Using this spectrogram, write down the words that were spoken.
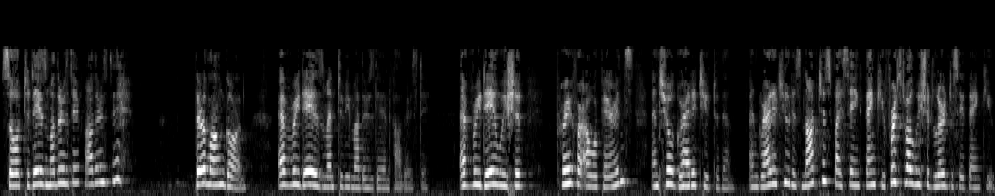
So today is Mother's Day, Father's Day? They're long gone. Every day is meant to be Mother's Day and Father's Day. Every day we should pray for our parents and show gratitude to them. And gratitude is not just by saying thank you. First of all, we should learn to say thank you.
